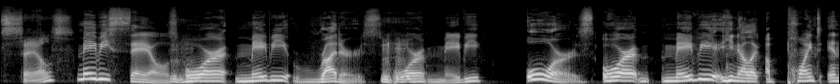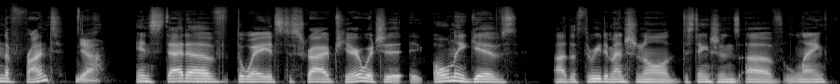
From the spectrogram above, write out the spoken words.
Sails? maybe sails Mhm. or maybe rudders Mhm. or maybe oars or maybe you know like a point in the front Yeah. instead of the way it's described here which it, it only gives uh, the three-dimensional distinctions of length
